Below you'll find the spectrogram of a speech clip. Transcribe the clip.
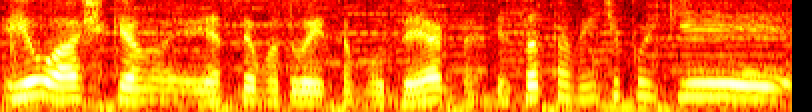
Eu acho que essa é uma doença moderna exatamente porque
